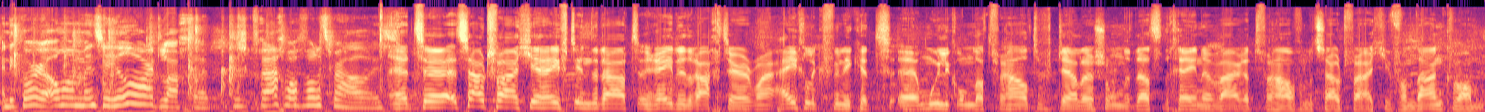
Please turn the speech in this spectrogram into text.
En ik hoor allemaal mensen heel hard lachen. Dus ik vraag me af wat het verhaal is. het, eh, het zoutvaatje heeft inderdaad een reden erachter. Maar eigenlijk vind ik het eh, moeilijk om dat verhaal te vertellen... zonder dat degene waar het verhaal van het zoutvaatje vandaan kwam...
